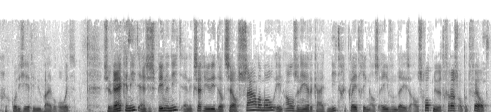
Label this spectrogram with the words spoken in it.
gecorrigeerd in uw Bijbel ooit. Ze werken niet en ze spinnen niet. En ik zeg jullie dat zelfs Salomo in al zijn heerlijkheid niet gekleed ging als een van deze. Als God nu het gras op het veld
